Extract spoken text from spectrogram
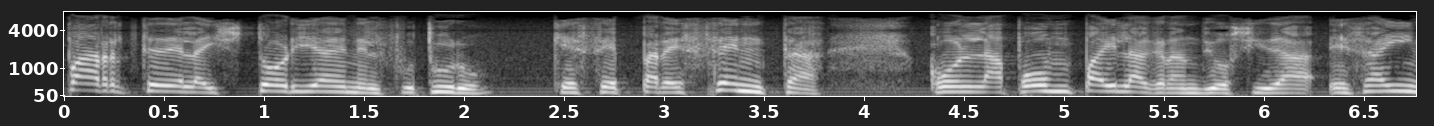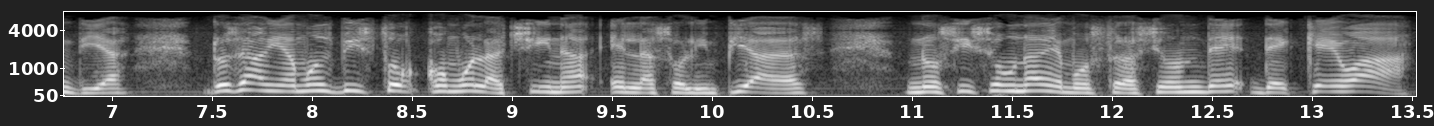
parte de la historia en el futuro, que se presenta con la pompa y la grandiosidad, esa India, nos habíamos visto cómo la China en las Olimpiadas nos hizo una demostración de, de qué va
